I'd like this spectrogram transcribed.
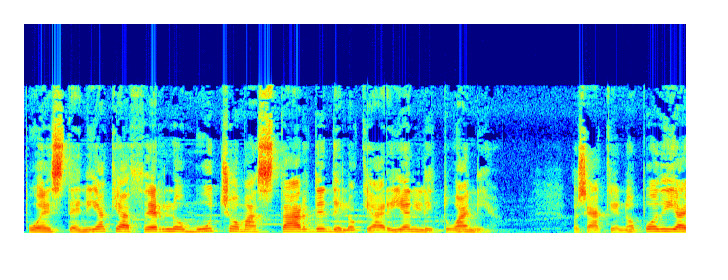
pues tenía que hacerlo mucho más tarde de lo que haría en Lituania, O sea que no podía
